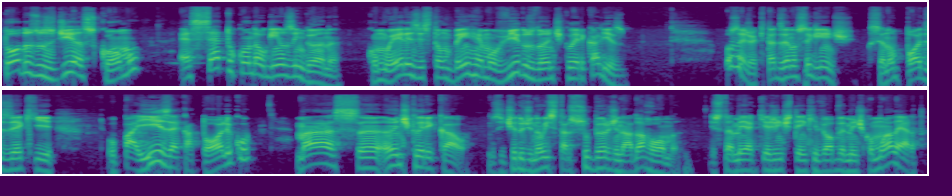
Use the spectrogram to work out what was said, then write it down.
todos os dias como, exceto quando alguém os engana, como eles estão bem removidos do anticlericalismo. Ou seja, aqui está dizendo o seguinte: você não pode dizer que o país é católico, mas uh, anticlerical, no sentido de não estar subordinado a Roma. Isso também aqui a gente tem que ver, obviamente, como um alerta.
